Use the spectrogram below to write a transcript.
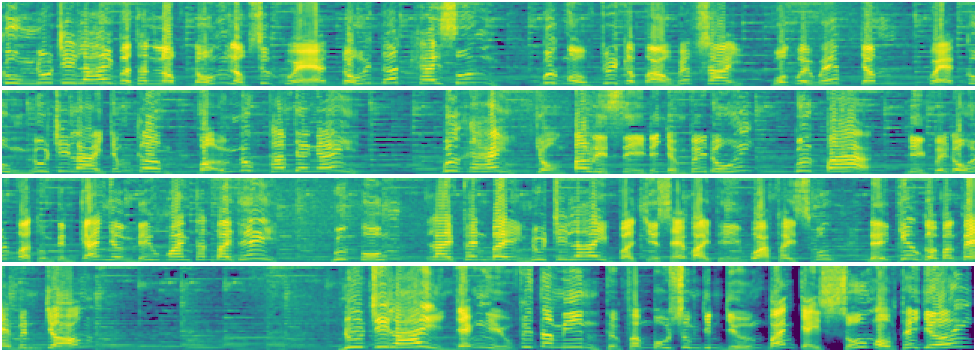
Cùng Nutrilite và Thành Lộc đón lọc sức khỏe đối Tết khai xuân. Bước 1 truy cập vào website www.khỏecungnutrilife.com và ấn nút tham gia ngay. Bước 2 chọn bao lì xì để nhận vé đối. Bước 3 điền vé đối và thông tin cá nhân để hoàn thành bài thi. Bước 4 like fanpage Nutrilite và chia sẻ bài thi qua Facebook để kêu gọi bạn bè bình chọn. Nutrilite nhãn hiệu vitamin, thực phẩm bổ sung dinh dưỡng bán chạy số 1 thế giới.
